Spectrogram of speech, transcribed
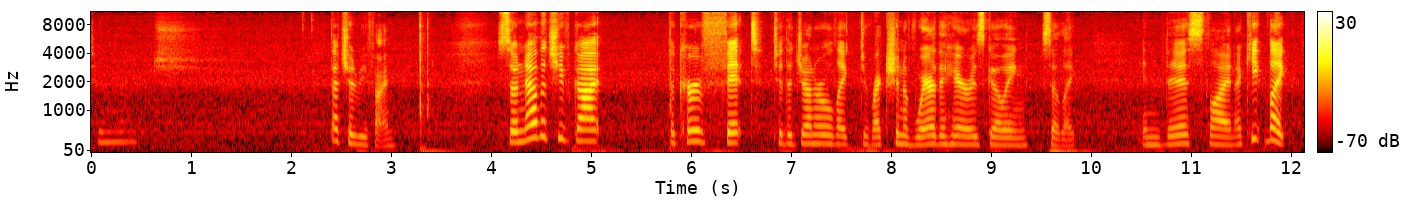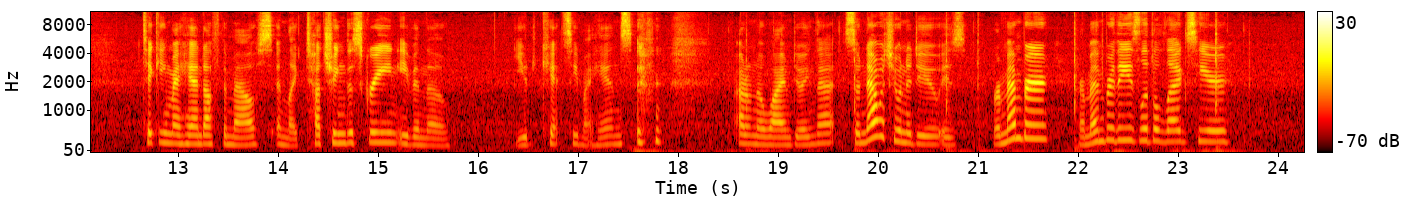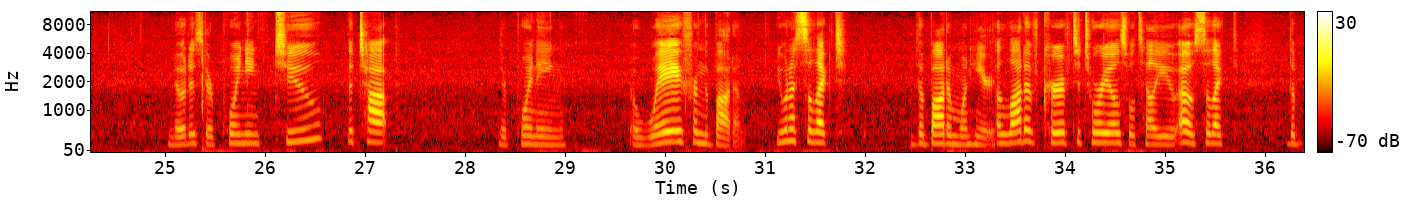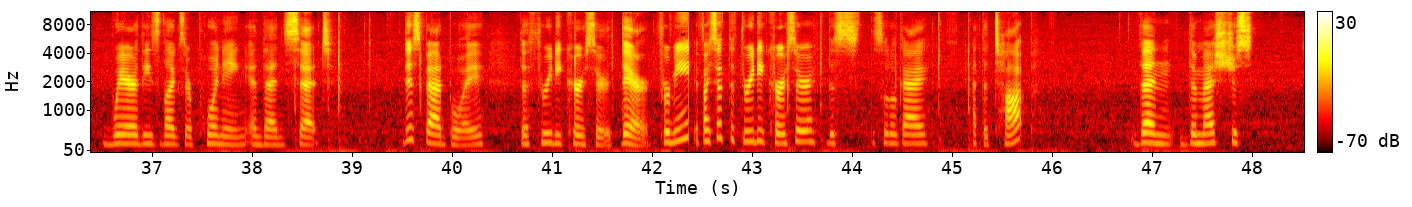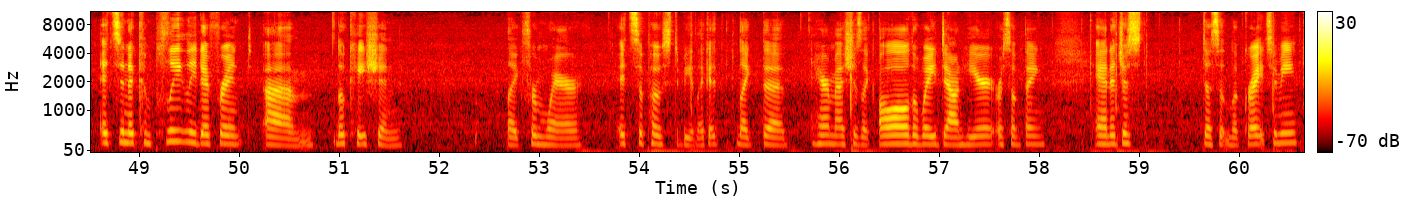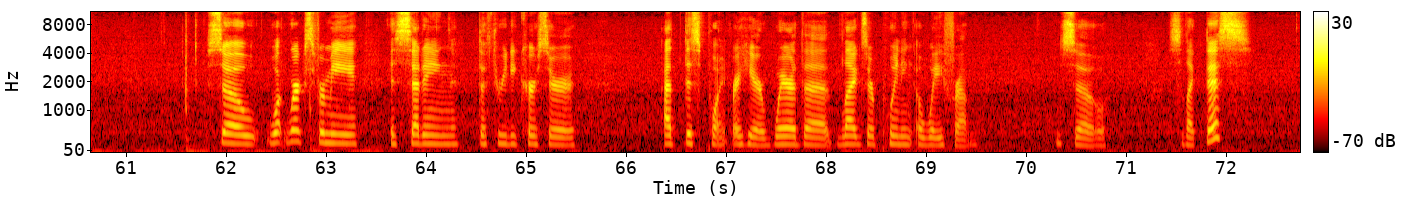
too much. That should be fine. So now that you've got the curve fit to the general like direction of where the hair is going, so like in this line, I keep like taking my hand off the mouse and like touching the screen even though you can't see my hands. I don't know why I'm doing that. So now what you want to do is remember, remember these little legs here? Notice they're pointing to the top. They're pointing away from the bottom. You want to select the bottom one here. A lot of curve tutorials will tell you, oh, select the where these legs are pointing and then set this bad boy, the 3D cursor, there. For me, if I set the 3D cursor, this, this little guy, at the top, then the mesh just, it's in a completely different um, location, like from where it's supposed to be. Like it, like the hair mesh is like all the way down here or something, and it just doesn't look right to me. So what works for me is setting the 3D cursor at this point right here where the legs are pointing away from. So select this,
